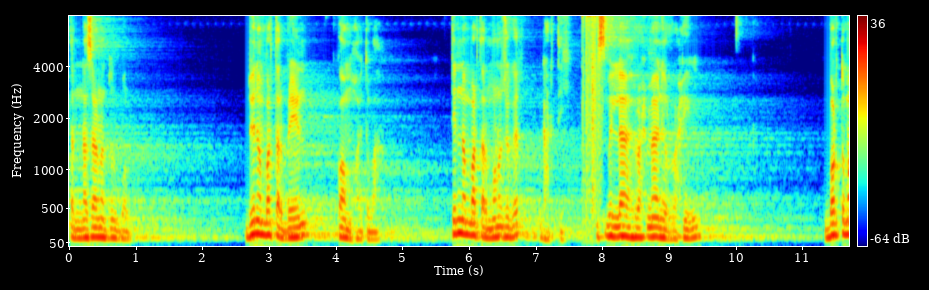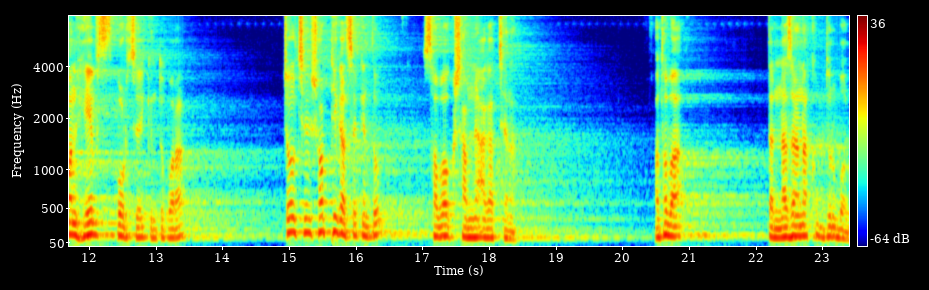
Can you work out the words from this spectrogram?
তার নাজানা দুর্বল। দুই নম্বর তার ব্রেন কম হয়তোবা। তিন নাম্বার তার মনোযোগের ঘাটতি। ইসমিল্লাহ রহমান রহিম। বর্তমান হেভস পড়ছে কিন্তু পড়া চলছে, সব ঠিক আছে কিন্তু সবক সামনে আগাচ্ছে না। অথবা তার নাজানা খুব দুর্বল।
